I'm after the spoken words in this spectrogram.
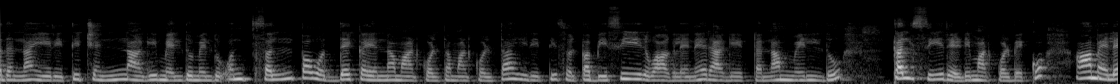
ಅದನ್ನು ಈ ರೀತಿ ಚೆನ್ನಾಗಿ ಮೆಲ್ದು ಮೆಲ್ದು, ಒಂದು ಸ್ವಲ್ಪ ಒದ್ದೆ ಕೈಯನ್ನು ಮಾಡ್ಕೊಳ್ತಾ ಮಾಡ್ಕೊಳ್ತಾ ಈ ರೀತಿ ಸ್ವಲ್ಪ ಬಿಸಿ ಇರುವಾಗಲೇ ರಾಗಿ ಹಿಟ್ಟನ್ನು ಮೆಲ್ದು ಕಲಸಿ ರೆಡಿ ಮಾಡ್ಕೊಳ್ಬೇಕು. ಆಮೇಲೆ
